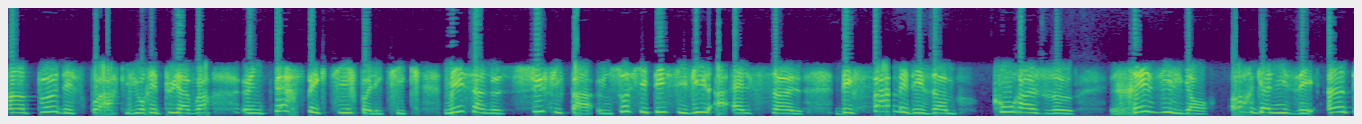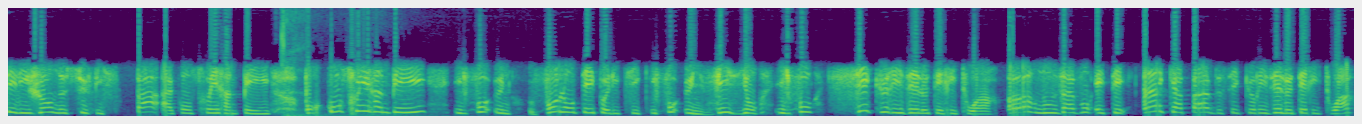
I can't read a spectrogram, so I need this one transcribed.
un peu d'espoir, qu'il y aurait pu y avoir une perspective politique. Mais ça ne suffit pas. Une société civile à elle seule, des femmes et des hommes courageux, résilients, organisés, intelligents ne suffisent pas à construire un pays. Pour construire un pays, il faut une volonté politique, il faut une vision, il faut sécuriser le territoire. Or, nous avons été incapables de sécuriser le territoire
